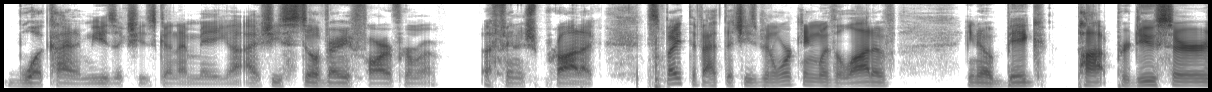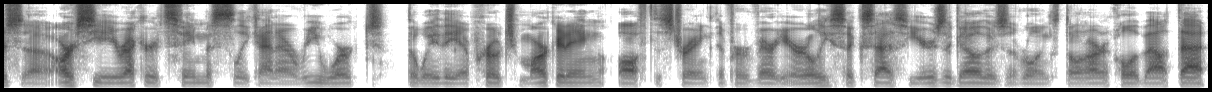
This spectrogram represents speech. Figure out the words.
what kind of music she's going to make. I, she's still very far from a, a finished product, despite the fact that she's been working with a lot of, you know, big pop producers. Uh, RCA Records famously kind of reworked the way they approach marketing off the strength of her very early success years ago. There's a Rolling Stone article about that.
